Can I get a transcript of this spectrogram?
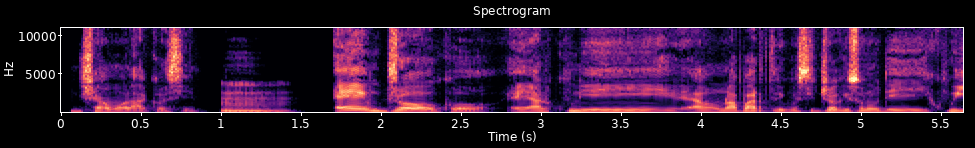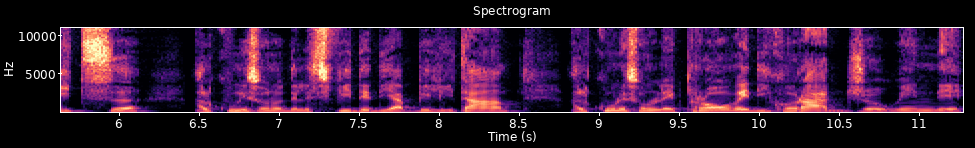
diciamola così. Mm. È un gioco e alcuni, una parte di questi giochi sono dei quiz, alcuni sono delle sfide di abilità, alcune sono le prove di coraggio, quindi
